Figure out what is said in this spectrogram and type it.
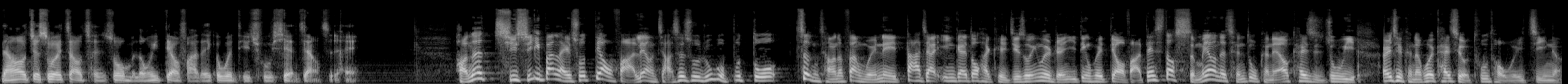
然后就是会造成说我们容易掉发的一个问题出现，这样子，嘿。好，那其实一般来说掉发量，假设说如果不多，正常的范围内，大家应该都还可以接受，因为人一定会掉发，但是到什么样的程度，可能要开始注意，而且可能会开始有秃头危机呢？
